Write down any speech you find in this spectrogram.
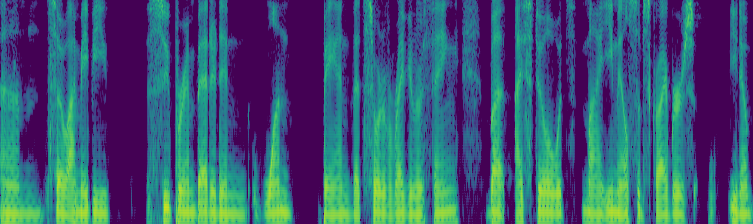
Um, so I may be super embedded in one band that's sort of a regular thing, but I still would my email subscribers, you know,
